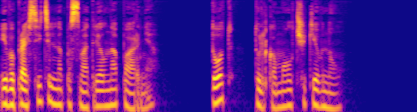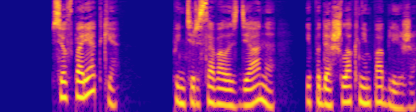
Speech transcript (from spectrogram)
и вопросительно посмотрел на парня. Тот только молча кивнул. Все в порядке?» — поинтересовалась Диана и подошла к ним поближе.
